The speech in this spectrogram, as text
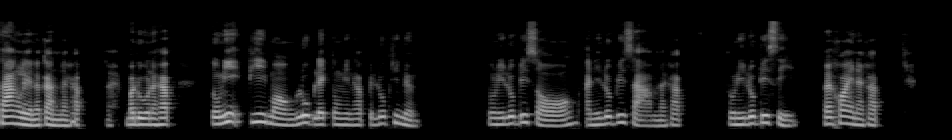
สร้างเลยแล้วกันนะครับมาดูนะครับ ตรงนี้พี่มองรูปเล็กตรงนี้นะครับเป็นรูปที่หนึ่งตรงนี้รูปที่สองอันนี้รูปที่สามนะครับ ตรงนี้รูปที่สี่ค่อย ๆนะครับ เ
